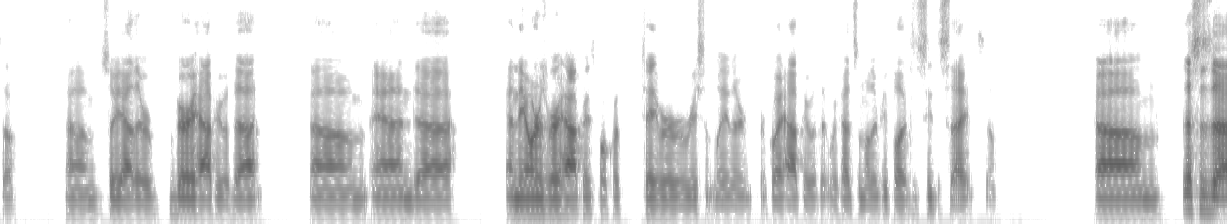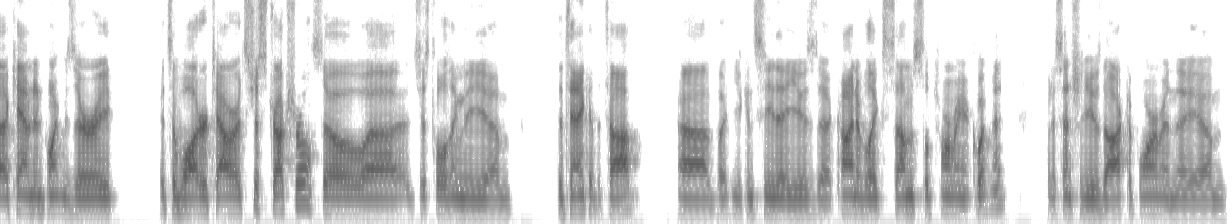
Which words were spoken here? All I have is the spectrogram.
So, um, so yeah, they're very happy with that, um, and uh, and the owner's very happy. I spoke with Taber recently; they're they're quite happy with it. We've had some other people out to see the site. So, um, this is Camden Point, Missouri. It's a water tower. It's just structural, so uh, just holding the um, the tank at the top. Uh, but you can see they used uh, kind of like some slip forming equipment, but essentially used Octaform, and they um,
